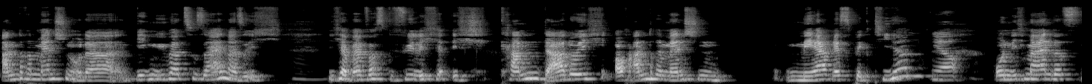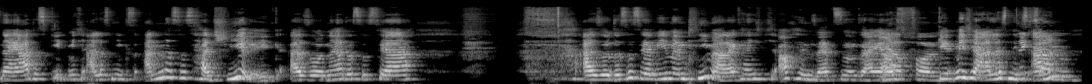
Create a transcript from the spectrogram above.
anderen Menschen oder gegenüber zu sein. Also ich ich habe einfach das Gefühl, ich, ich kann dadurch auch andere Menschen mehr respektieren. Ja. Und ich meine, das, naja, das geht mich alles nichts an, das ist halt schwierig. Also, ne, das ist ja, also das ist ja wie mit dem Klima, da kann ich mich auch hinsetzen und sagen, ja, ja geht mich ja alles nichts an. an.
